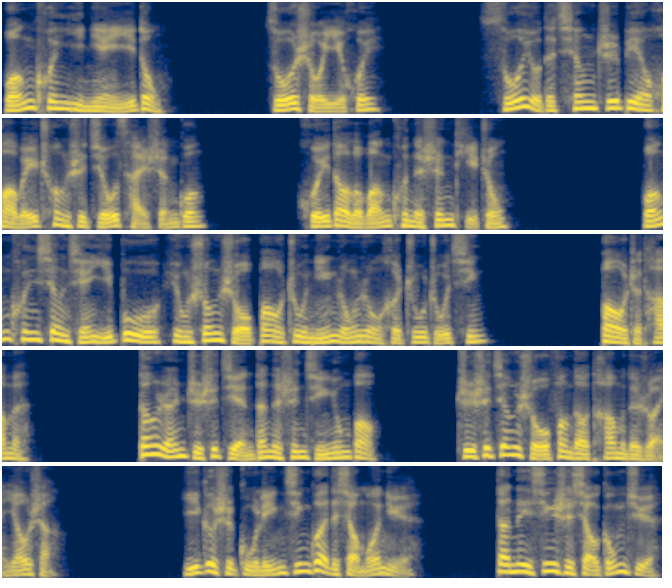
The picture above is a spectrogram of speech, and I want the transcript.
王坤意念一动，左手一挥，所有的枪支变化为创世九彩神光，回到了王坤的身体中。王坤向前一步，用双手抱住宁荣荣和朱竹清，抱着他们，当然只是简单的深情拥抱。只是将手放到他们的软腰上，一个是古灵精怪的小魔女，但内心是小公举；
